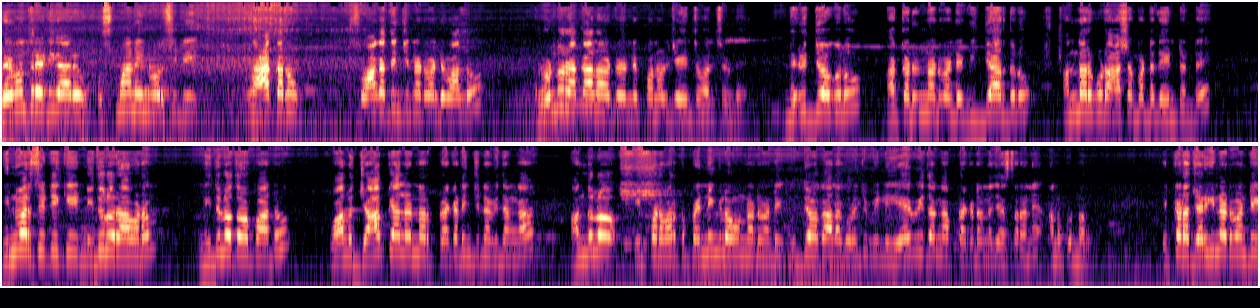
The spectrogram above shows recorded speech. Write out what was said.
రేవంత్ రెడ్డి గారు ఉస్మాన్ యూనివర్సిటీ రాకను స్వాగతించినటువంటి వాళ్ళు రెండు రకాలైనటువంటి పనులు చేయించవలసి ఉండే. నిరుద్యోగులు అక్కడ ఉన్నటువంటి విద్యార్థులు అందరూ కూడా ఆశపడ్డది ఏంటంటే యూనివర్సిటీకి నిధులు రావడం నిధులతో పాటు వాళ్ళు జాబ్ క్యాలెండర్ ప్రకటించిన విధంగా అందులో ఇప్పటి వరకు పెండింగ్లో ఉన్నటువంటి ఉద్యోగాల గురించి వీళ్ళు ఏ విధంగా ప్రకటన చేస్తారని అనుకున్నారు. ఇక్కడ జరిగినటువంటి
